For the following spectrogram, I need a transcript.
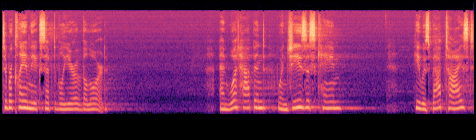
to proclaim the acceptable year of the Lord. And what happened when Jesus came? He was baptized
